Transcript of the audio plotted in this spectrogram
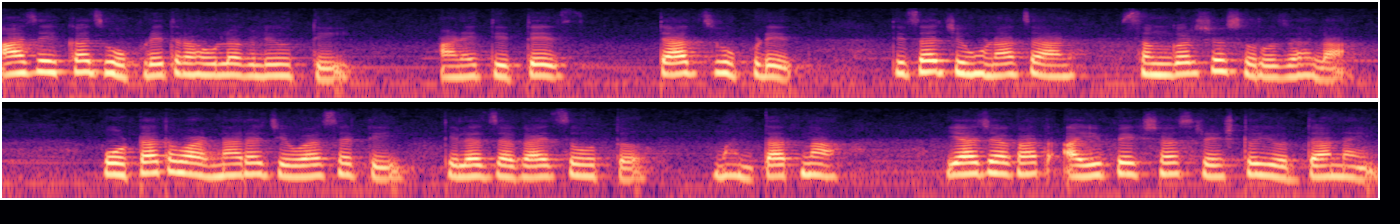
आज एका झोपडीत राहू लागली होती आणि तिथेच त्याच झोपडीत तिचा जीवनाचा संघर्ष सुरू झाला. पोटात वाढणाऱ्या जीवासाठी तिला जगायचं होतं. म्हणतात ना या जगात आईपेक्षा श्रेष्ठ योद्धा नाही.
